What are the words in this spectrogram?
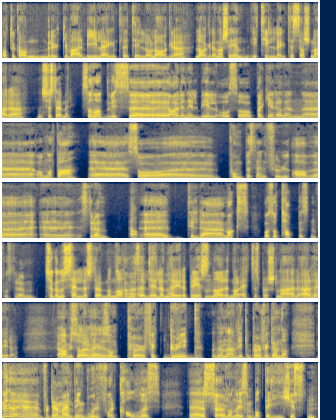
At du kan bruke hver bil egentlig til å lagre, lagre, energien, i tillegg til stasjonære systemer. Sånn at hvis eh, jeg har en elbil, og så parkerer jeg den eh, om natta, eh, så pumpes den full av strøm ja. til det er maks, og så tappes den for strøm. Så kan du selge strømmen da, selge til en høyere pris mm. når, når etterspørselen er, er høyere. Ja, hvis du har en helt sånn perfect grid. Den er vel ikke perfect enda. Men uh, fortell meg en ting. Hvorfor kalles uh, Sørlandet liksom batterikysten?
